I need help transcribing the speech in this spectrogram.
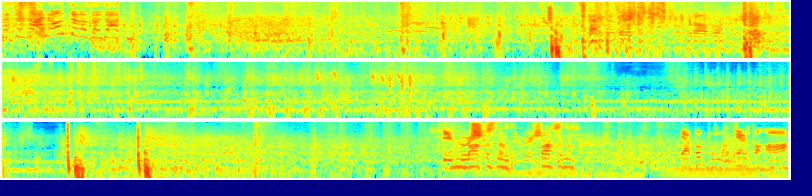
Das ist einer unserer Soldaten! Og Bravo. I Bak bushes oss nå. of the bushes. Bak oss nå. Jeg er på bunkeren på A.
